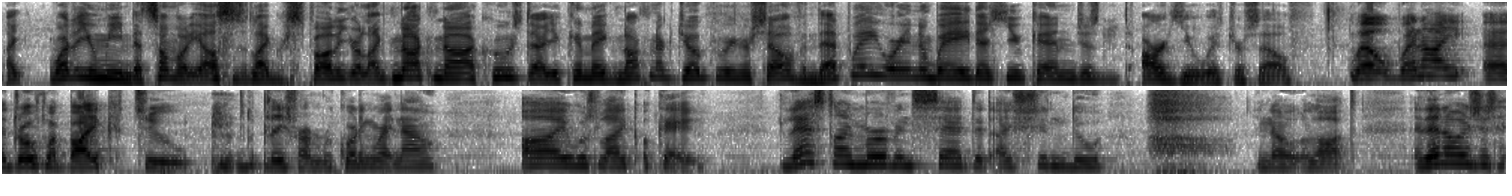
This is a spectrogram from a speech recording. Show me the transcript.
Like what do you mean that somebody else is like responding you're like knock knock who's there? You can make knock knock jokes with yourself in that way or in a way that you can just argue with yourself. Well, when I uh, drove my bike to the place where I'm recording right now, I was like, okay, last time Mervin said that I shouldn't do, you know, a lot. And then I was just,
